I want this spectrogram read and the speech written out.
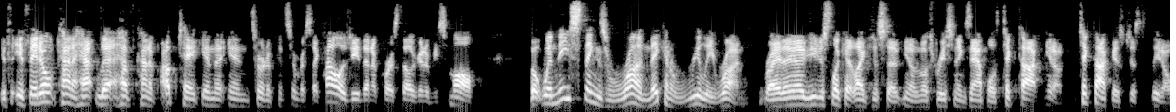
if, if they don't kind of ha- have kind of uptake in the in sort of consumer psychology then of course they're going to be small. But when these things run they can really run right? And if you just look at like just a you know the most recent example is tiktok you know tiktok is just you know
